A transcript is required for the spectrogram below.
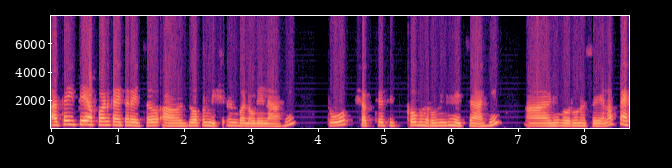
आता इथे आपण काय करायचं जो आपण मिश्रण बनवलेला आहे तो शक्य तितकं भरून घ्यायचा आहे आणि वरून असं याला पॅक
